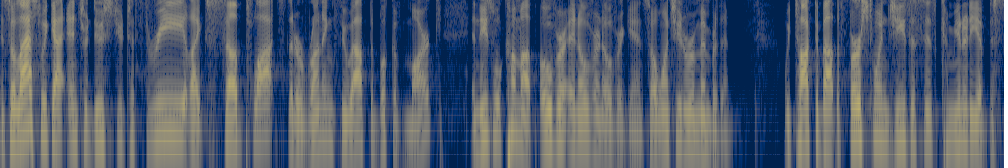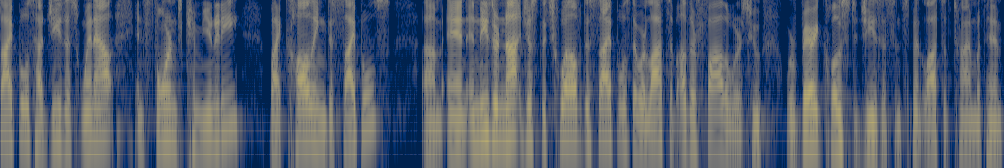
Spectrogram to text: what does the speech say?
And so last week I introduced you to three like subplots that are running throughout the book of Mark, and these will come up over and over and over again. So I want you to remember them. We talked about the first one, Jesus' community of disciples, how Jesus went out and formed community by calling disciples. Um, and, and these are not just the 12 disciples, there were lots of other followers who were very close to Jesus and spent lots of time with him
